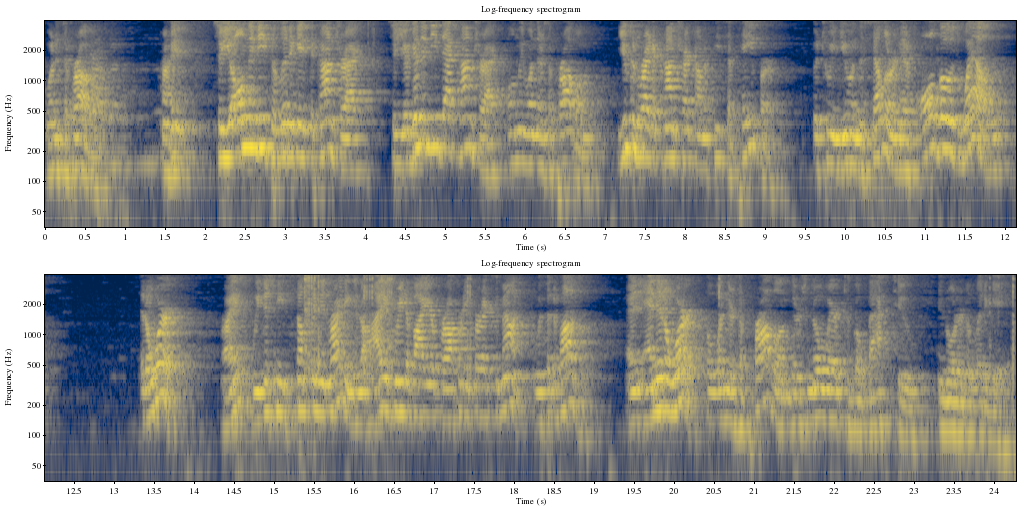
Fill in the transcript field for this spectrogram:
When it's a problem, right? So you only need to litigate the contract. So you're going to need that contract only when there's a problem. You can write a contract on a piece of paper between you and the seller, and if all goes well, it'll work, right? We just need something in writing. You know, I agree to buy your property for X amount with the deposit. And, and it'll work. But when there's a problem, there's nowhere to go back to in order to litigate it.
